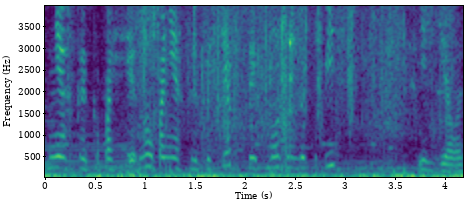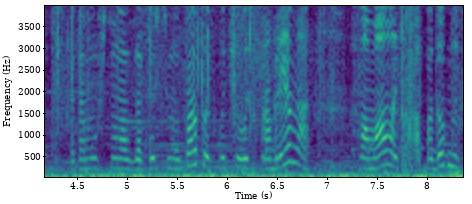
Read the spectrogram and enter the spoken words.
несколько по, ну, по несколько секций, их можно докупить и сделать. Потому что у нас, допустим, у папы случилась проблема, сломалась, а подобных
